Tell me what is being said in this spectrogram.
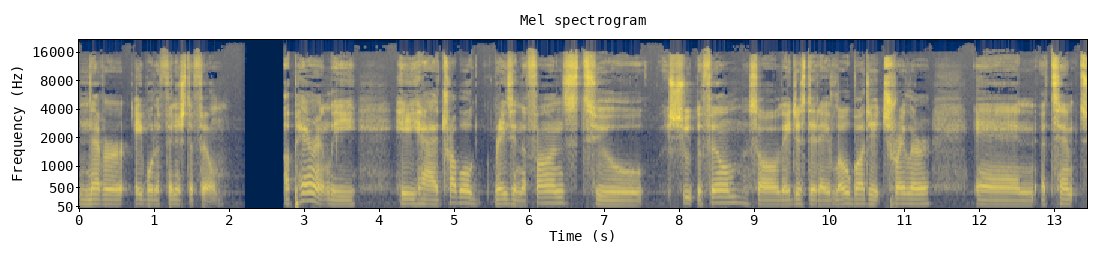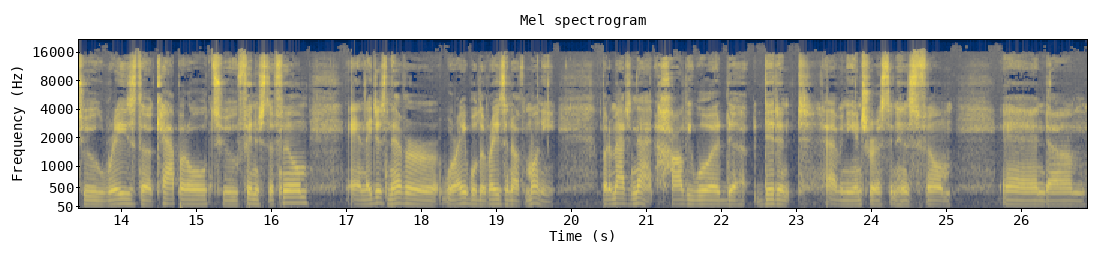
never able to finish the film. Apparently, he had trouble raising the funds to shoot the film, so they just did a low budget trailer and attempt to raise the capital to finish the film, and they just never were able to raise enough money. But imagine that Hollywood didn't have any interest in his film, and um,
